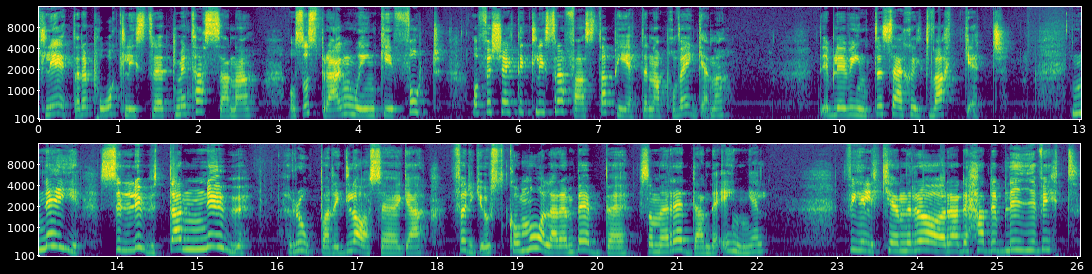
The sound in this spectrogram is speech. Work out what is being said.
kletade på klistret med tassarna och så sprang Winky fort och försökte klistra fast tapeterna på väggarna. Det blev inte särskilt vackert. Nej, sluta nu! ropade Glasöga, för just kom målaren Bebbe som en räddande ängel. Vilken röra det hade blivit!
